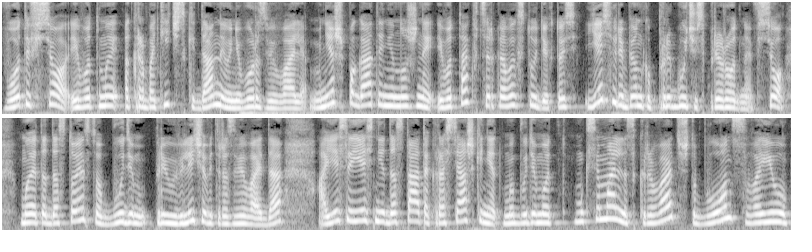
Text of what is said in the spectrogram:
Вот и все. И вот мы акробатически физические данные у него развивали. Мне шпагаты не нужны. И вот так в цирковых студиях. То есть есть у ребенка прыгучесть природная, все, мы это достоинство будем преувеличивать, развивать, да. А если есть недостаток, растяжки нет, мы будем это максимально скрывать, чтобы он свою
